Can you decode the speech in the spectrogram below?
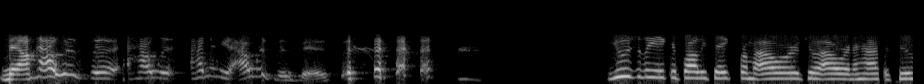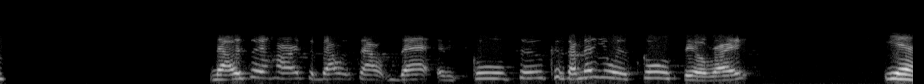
Now, how is the how is how many hours is this? Usually, it could probably take from an hour to an hour and a half or two. Now, is it hard to balance out that and school too? Because I know you're in school still, right? Yeah.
